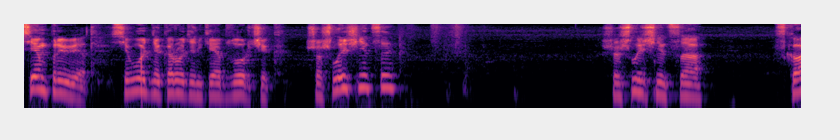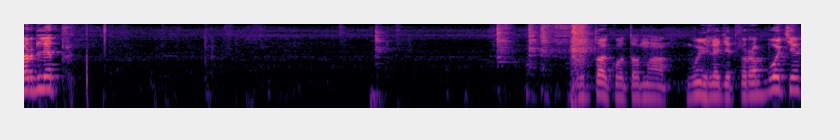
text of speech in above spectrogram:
Всем привет! Сегодня коротенький обзорчик шашлычницы. Шашлычница Скарлет. Вот так вот она выглядит в работе.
